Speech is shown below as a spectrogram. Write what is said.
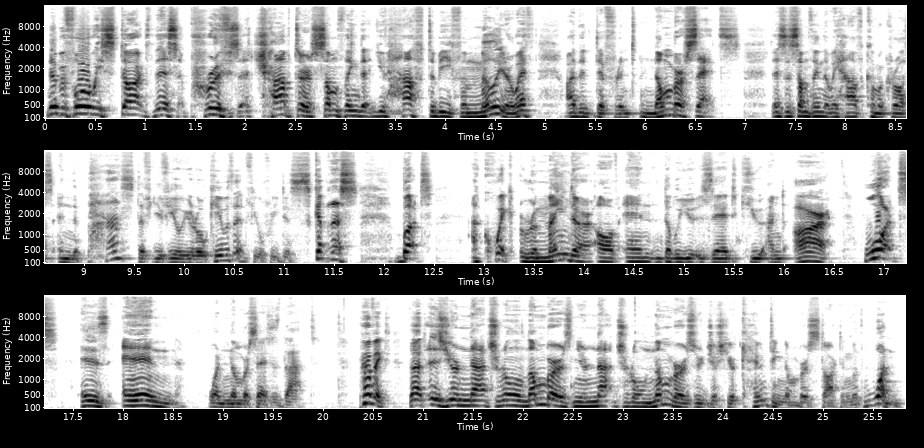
Now, before we start this proofs chapter, something that you have to be familiar with are the different number sets. This is something that we have come across in the past. If you feel you're okay with it, feel free to skip this. But a quick reminder of N, W, Z, Q, and R. What is N? What number set is that? Perfect. That is your natural numbers, and your natural numbers are just your counting numbers starting with 1.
